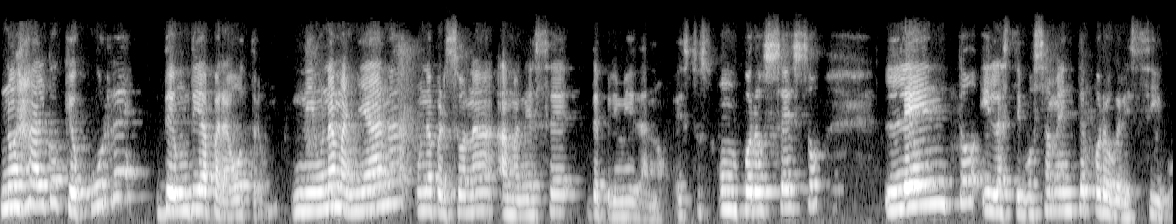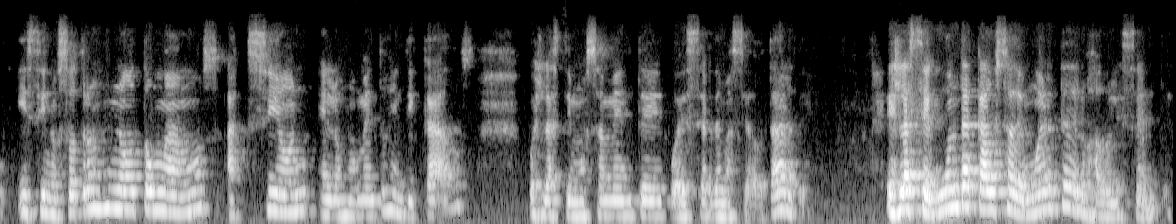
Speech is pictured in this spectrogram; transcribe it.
no es algo que ocurre de un día para otro. Ni una mañana una persona amanece deprimida, no. Esto es un proceso lento y lastimosamente progresivo. Y si nosotros no tomamos acción en los momentos indicados, pues lastimosamente puede ser demasiado tarde. Es la segunda causa de muerte de los adolescentes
